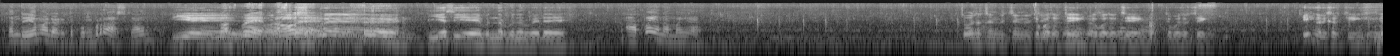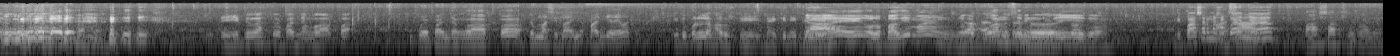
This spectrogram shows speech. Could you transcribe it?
Kan dia mah dari tepung beras kan? Iya. Rose brand, rose brand. Iya sih, ya, bener-bener beda ya. Apa ya namanya? Coba searching searching. Coba searching, coba searching, coba searching. Ih, nggak di searching. ya itulah kue pancong kelapa. Kue pancong kelapa. Itu masih banyak pagi lewat. Itu padahal yang harus dinaikin itu ya. Dae kalau pagi mah nyokap gua kan Dae, sering beli itu. itu. Di pasar masih Pasar. banyak. Pasar sih paling.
